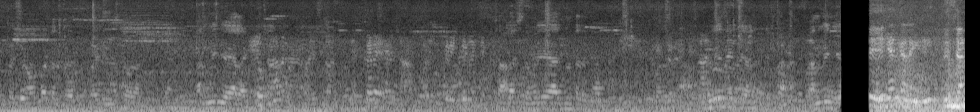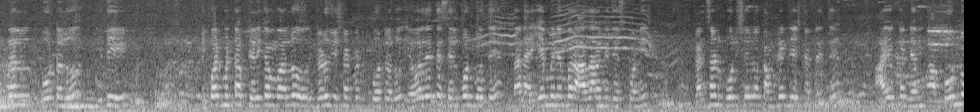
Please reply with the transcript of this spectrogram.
ఎంత శ్రమ పడ్డది బయట తీసుకోవడానికి. కన్విన్స్ చేయాలి చాలా శ్రమ చేయాల్సి ఉంటుంది. కన్విన్స్ ఇది సెంట్రల్ పోర్టల్ ఇది డిపార్ట్మెంట్ ఆఫ్ టెలికాం వాళ్ళు ఇంట్రొడ్యూస్ చేసినటువంటి పోర్టల్. ఎవరిదైతే సెల్ ఫోన్ పోతే దాని ఐఎంఈ నెంబర్ ఆధారంగా చేసుకొని కన్సర్న్ పోలీస్ స్టేషన్లో కంప్లైంట్ చేసినట్లయితే ఆ యొక్క నెం ఆ ఫోన్ను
